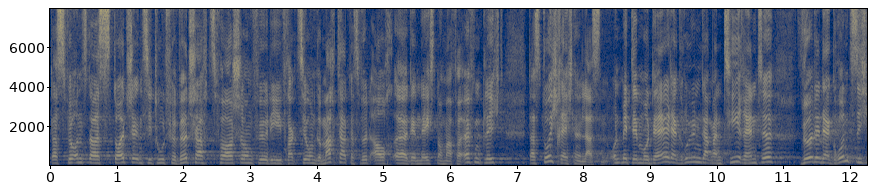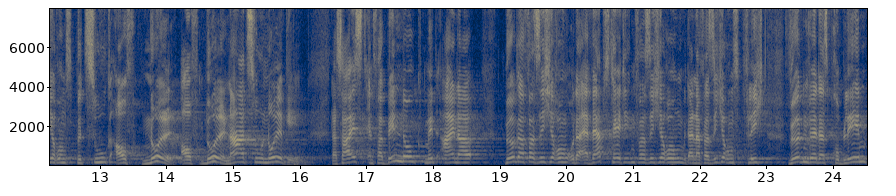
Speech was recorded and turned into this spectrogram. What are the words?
das für uns das Deutsche Institut für Wirtschaftsforschung für die Fraktion gemacht hat, das wird auch äh, demnächst noch mal veröffentlicht, das durchrechnen lassen. Und mit dem Modell der grünen Garantierente würde der Grundsicherungsbezug auf Null, auf Null, nahezu Null gehen. Das heißt, in Verbindung mit einer Bürgerversicherung oder Erwerbstätigenversicherung mit einer Versicherungspflicht würden wir das Problem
